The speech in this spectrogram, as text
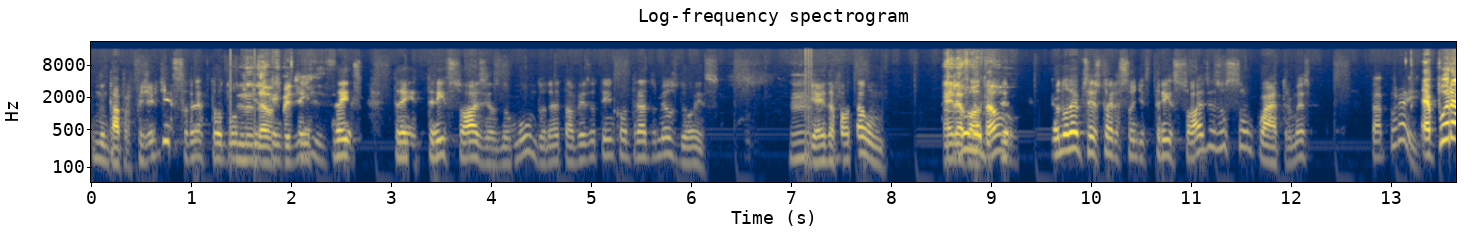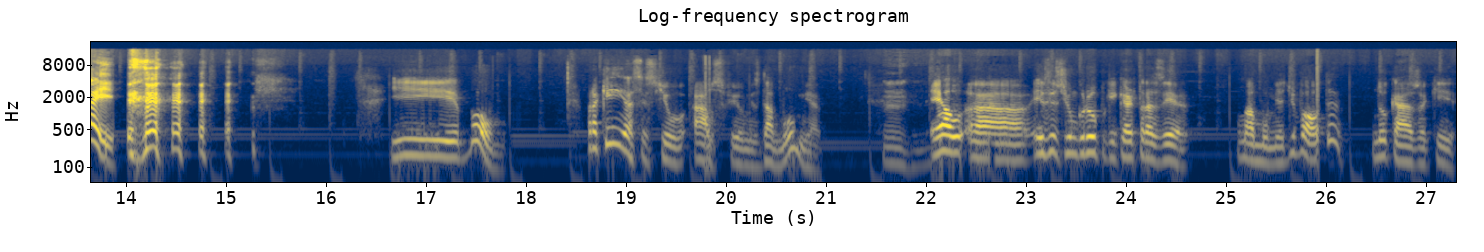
não dá para fugir disso, né? Todo mundo não diz que tem três, três, três sósias no mundo, né? Talvez eu tenha encontrado os meus dois. Hum. E ainda falta um. Ainda falta um? Se, eu não lembro se a história são de três sósias ou são quatro, mas tá por aí. É por aí. e, bom, para quem assistiu aos filmes da Múmia, Uhum. É, uh, existe um grupo que quer trazer uma múmia de volta. No caso aqui,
